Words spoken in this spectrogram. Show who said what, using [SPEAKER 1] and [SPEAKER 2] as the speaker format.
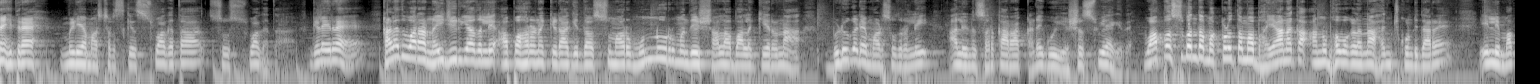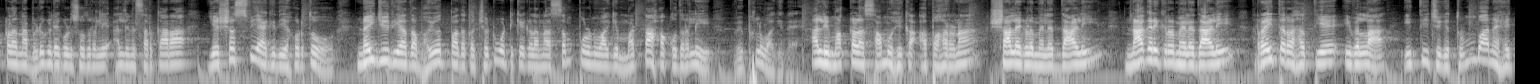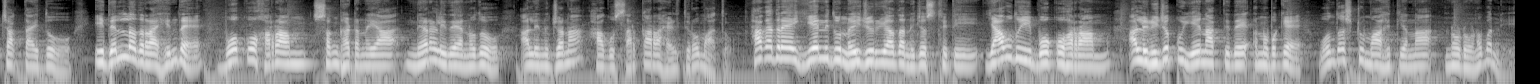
[SPEAKER 1] ಸ್ನೇಹಿತರೆ ಮೀಡಿಯಾ ಮಾಸ್ಟರ್ಸ್ಗೆ ಸ್ವಾಗತ, ಸುಸ್ವಾಗತ. ಗೆಳೆಯರೆ, ಕಳೆದ ವಾರ ನೈಜೀರಿಯಾದಲ್ಲಿ ಅಪಹರಣಕ್ಕೀಡಾಗಿದ್ದ ಸುಮಾರು ಮುನ್ನೂರು ಮಂದಿ ಶಾಲಾ ಬಾಲಕಿಯರನ್ನ ಬಿಡುಗಡೆ ಮಾಡಿಸೋದ್ರಲ್ಲಿ ಅಲ್ಲಿನ ಸರ್ಕಾರ ಕಡೆಗೂ ಯಶಸ್ವಿಯಾಗಿದೆ. ವಾಪಸ್ ಬಂದ ಮಕ್ಕಳು ತಮ್ಮ ಭಯಾನಕ ಅನುಭವಗಳನ್ನು ಹಂಚಿಕೊಂಡಿದ್ದಾರೆ. ಇಲ್ಲಿ ಮಕ್ಕಳನ್ನು ಬಿಡುಗಡೆಗೊಳಿಸೋದ್ರಲ್ಲಿ ಅಲ್ಲಿನ ಸರ್ಕಾರ ಯಶಸ್ವಿಯಾಗಿದೆಯೇ ಹೊರತು ನೈಜೀರಿಯಾದ ಭಯೋತ್ಪಾದಕ ಚಟುವಟಿಕೆಗಳನ್ನು ಸಂಪೂರ್ಣವಾಗಿ ಮಟ್ಟ ಹಾಕೋದ್ರಲ್ಲಿ ವಿಫಲವಾಗಿದೆ. ಅಲ್ಲಿ ಮಕ್ಕಳ ಸಾಮೂಹಿಕ ಅಪಹರಣ, ಶಾಲೆಗಳ ಮೇಲೆ ದಾಳಿ, ನಾಗರಿಕರ ಮೇಲೆ ದಾಳಿ, ರೈತರ ಹತ್ಯೆ ಇವೆಲ್ಲ ಇತ್ತೀಚೆಗೆ ತುಂಬಾನೇ ಹೆಚ್ಚಾಗ್ತಾ ಇದ್ದು, ಇದೆಲ್ಲದರ ಹಿಂದೆ ಬೋಕೋ ಹರಾಮ್ ಸಂಘಟನೆಯ ನೆರಳಿದೆ ಅನ್ನೋದು ಅಲ್ಲಿನ ಜನ ಹಾಗೂ ಸರ್ಕಾರ ಹೇಳ್ತಿರೋ ಮಾತು. ಹಾಗಾದ್ರೆ ಏನಿದು ನೈಜೀರಿಯಾದ ನಿಜ ಸ್ಥಿತಿ ಯಾವುದು ಈ ಬೋಕೋ ಹರಾಮ್ ಅಲ್ಲಿ ನಿಜಕ್ಕೂ ಏನಾಗ್ತಿದೆ ಅನ್ನೋ ಬಗ್ಗೆ ಒಂದಷ್ಟು ಮಾಹಿತಿಯನ್ನ ನೋಡೋಣ ಬನ್ನಿ.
